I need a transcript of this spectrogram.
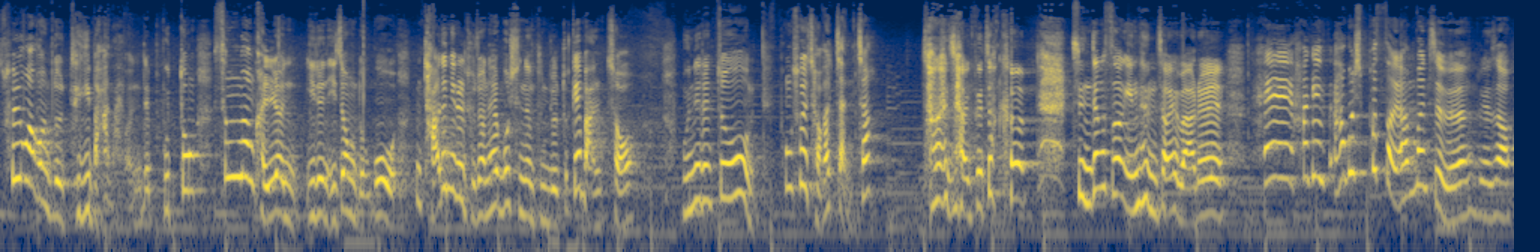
소형 학원도 되게 많아요. 근데 보통 승무원 관련 일은 이 정도고 좀 다른 일을 도전해 보시는 분들도 꽤 많죠. 오늘은 좀 평소에 저 같지 않죠? 저 같지 않고 조금 진정성 있는 저의 말을 해 하게 하고 싶었어요 한 번쯤은 그래서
